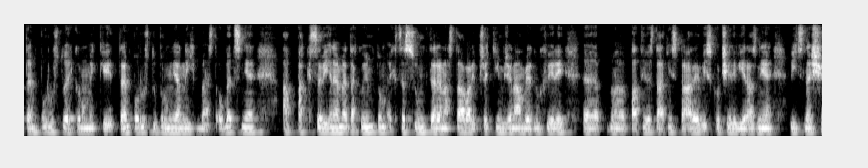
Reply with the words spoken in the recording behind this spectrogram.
tempo růstu ekonomiky, tempo růstu průměrných mest obecně a pak se vyhneme takovým tom excesům, které nastávaly předtím, že nám v jednu chvíli eh, platy ve státní správě vyskočily výrazně víc, než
